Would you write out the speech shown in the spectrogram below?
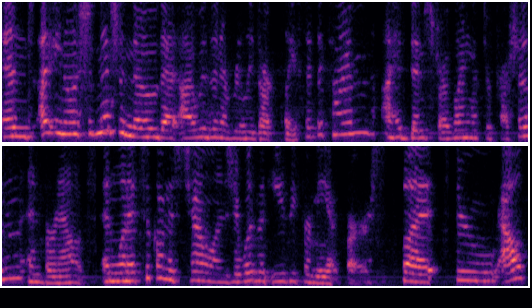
And, I, you know, I should mention though that I was in a really dark place at the time. I had been struggling with depression and burnout. And when I took on this challenge, it wasn't easy for me at first. But throughout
